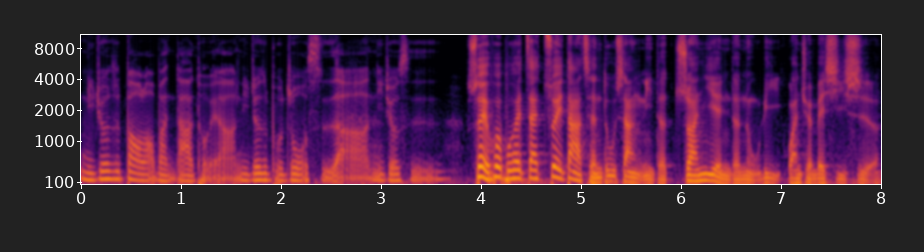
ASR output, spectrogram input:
你就是抱老板大腿啊！你就是不做事啊！你就是……所以会不会在最大程度上，你的专业、你的努力完全被稀释了？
